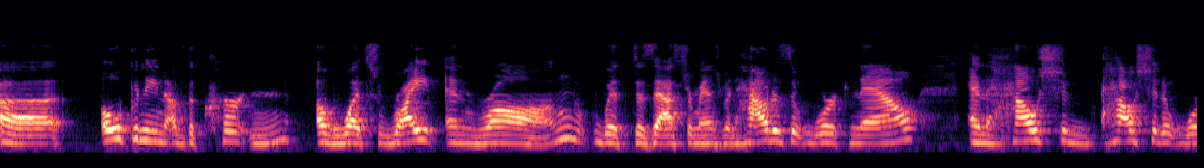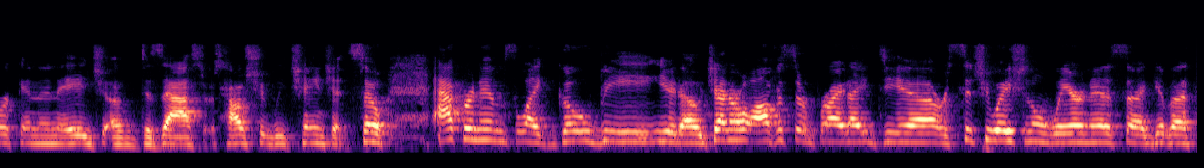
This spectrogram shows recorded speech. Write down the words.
uh, opening of the curtain of what's right and wrong with disaster management. How does it work now? And how should how should it work in an age of disasters? How should we change it? So acronyms like GOBI you know general officer bright idea or situational awareness i give a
